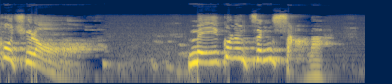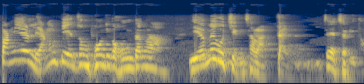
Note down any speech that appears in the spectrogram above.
过去了。美国人真傻了，半夜两点钟碰见个红灯啊，也没有警察了，等在这里头，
